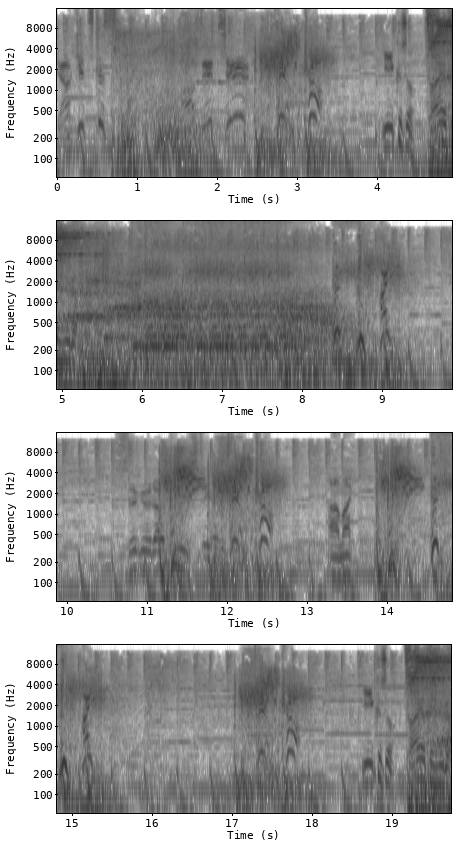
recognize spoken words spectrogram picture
焼き尽くす。当て散る。か行くぞ。耐えてはい。すぐ楽にしてやる。甘い。はいか行くぞ。耐えてみろ。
